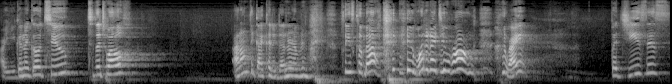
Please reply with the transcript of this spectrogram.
Are you going to go too to the 12? I don't think I could have done it. I've been like, Please come back. what did I do wrong? right? But Jesus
